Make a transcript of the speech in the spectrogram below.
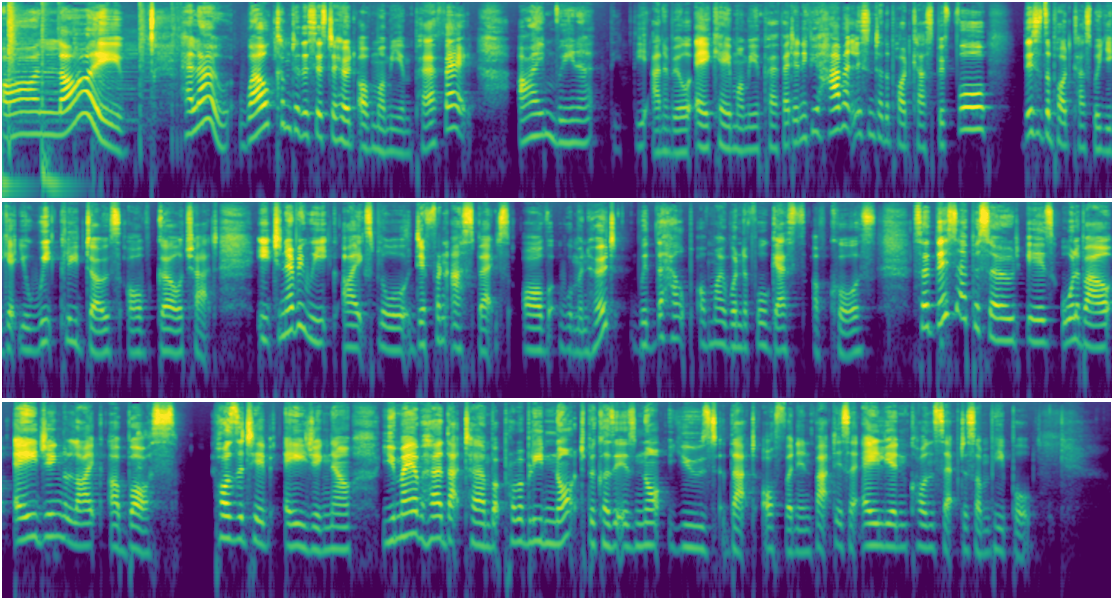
are live. Hello, welcome to the Sisterhood of Mommy Imperfect. I'm Rena the Annabelle, aka Mommy Imperfect. And if you haven't listened to the podcast before, this is the podcast where you get your weekly dose of girl chat. Each and every week, I explore different aspects of womanhood with the help of my wonderful guests, of course. So, this episode is all about aging like a boss positive aging. Now, you may have heard that term, but probably not because it is not used that often. In fact, it's an alien concept to some people.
